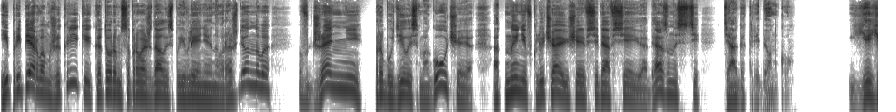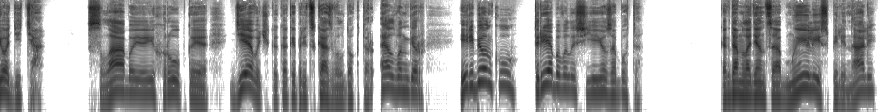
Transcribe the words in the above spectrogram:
и при первом же крике, которым сопровождалось появление новорожденного, в Дженни пробудилась могучая, отныне включающая в себя все ее обязанности, тяга к ребенку. Ее дитя. Слабая и хрупкая девочка, как и предсказывал доктор Элвангер — и ребенку требовалась ее забота. Когда младенца обмыли и спеленали,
